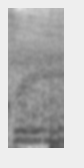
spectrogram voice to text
free.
